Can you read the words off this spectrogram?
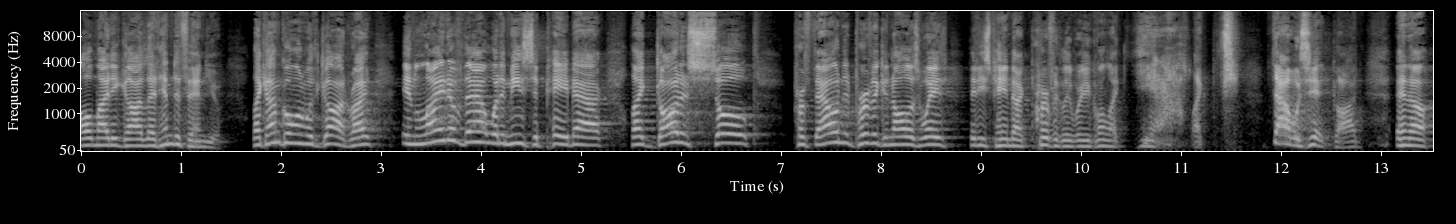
Almighty God, let Him defend you? Like I'm going with God, right? In light of that, what it means to pay back, like God is so profound and perfect in all his ways that he's paying back perfectly, where you're going like, yeah, like that was it, God. And uh,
